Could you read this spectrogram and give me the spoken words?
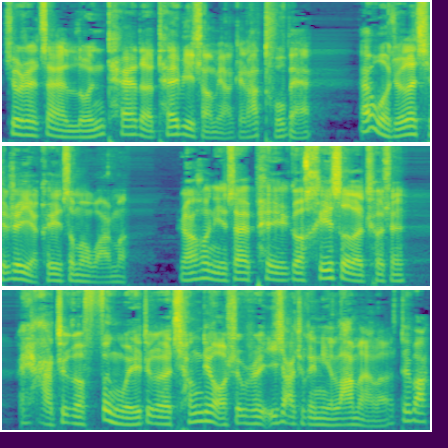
就是在轮胎的胎壁上面给它涂白。哎，我觉得其实也可以这么玩嘛。然后你再配一个黑色的车身。哎呀，这个氛围，这个腔调是不是一下就给你拉满了，对吧？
